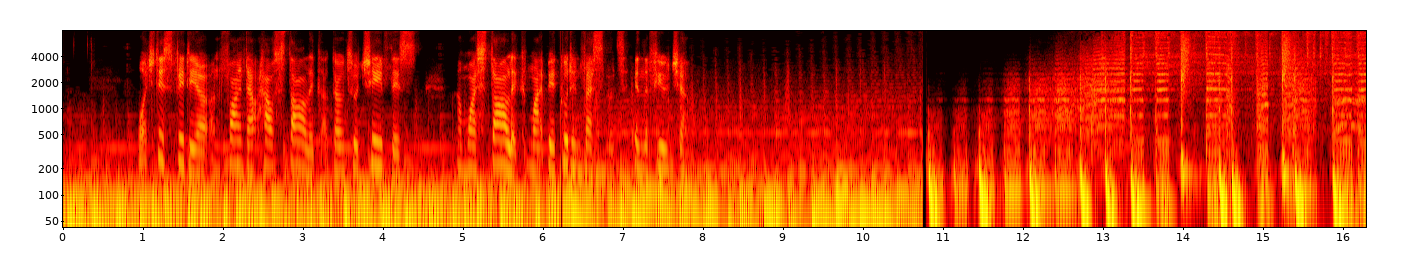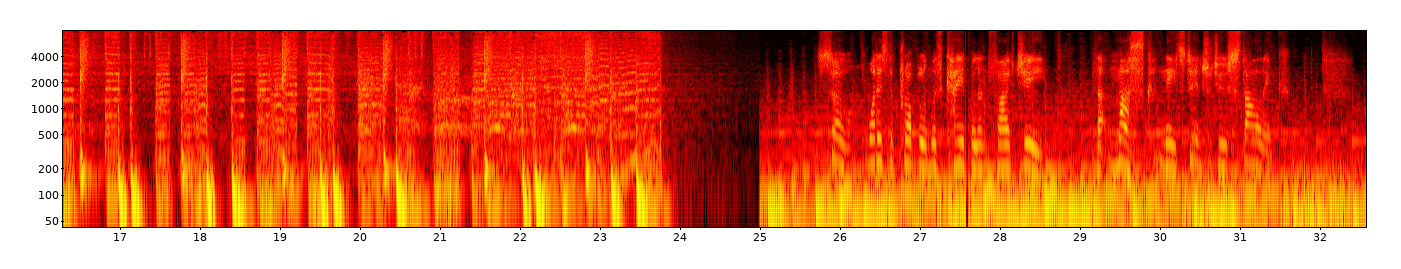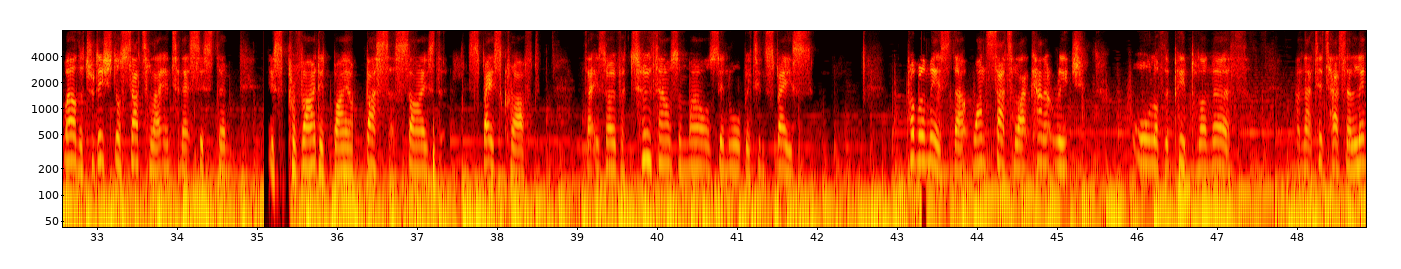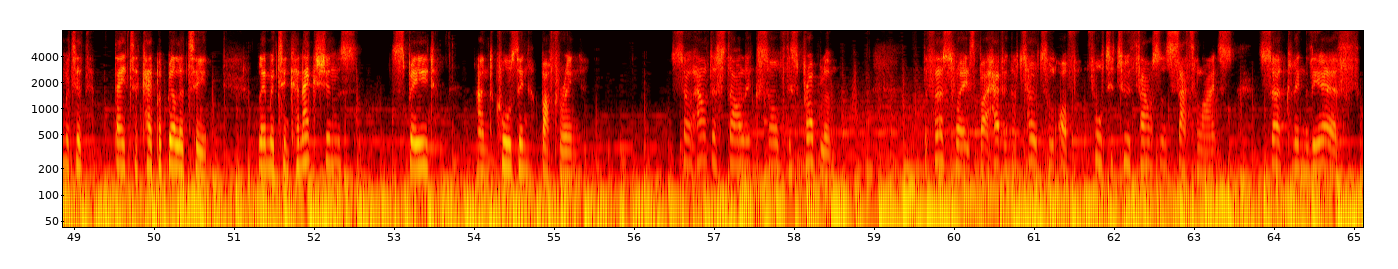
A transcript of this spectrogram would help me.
Watch this video and find out how Starlink are going to achieve this and why Starlink might be a good investment in the future. What is the problem with cable and 5G that Musk needs to introduce Starlink? Well, the traditional satellite internet system is provided by a bus sized spacecraft that is over 2,000 miles in orbit in space. The problem is that one satellite cannot reach all of the people on Earth and that it has a limited data capability, limiting connections, speed, and causing buffering. So how does Starlink solve this problem? The first way is by having a total of 42,000 satellites circling the Earth.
